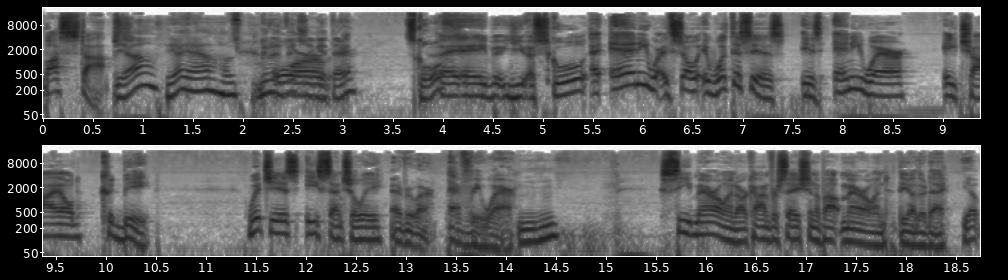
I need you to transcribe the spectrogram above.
bus stops? yeah, yeah, yeah. I was going to eventually get there. Schools. a, a, a school, anywhere. So what this is is anywhere a child could be, which is essentially everywhere. everywhere. Mm-hmm. See Maryland. Our conversation about Maryland the other day. Yep.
